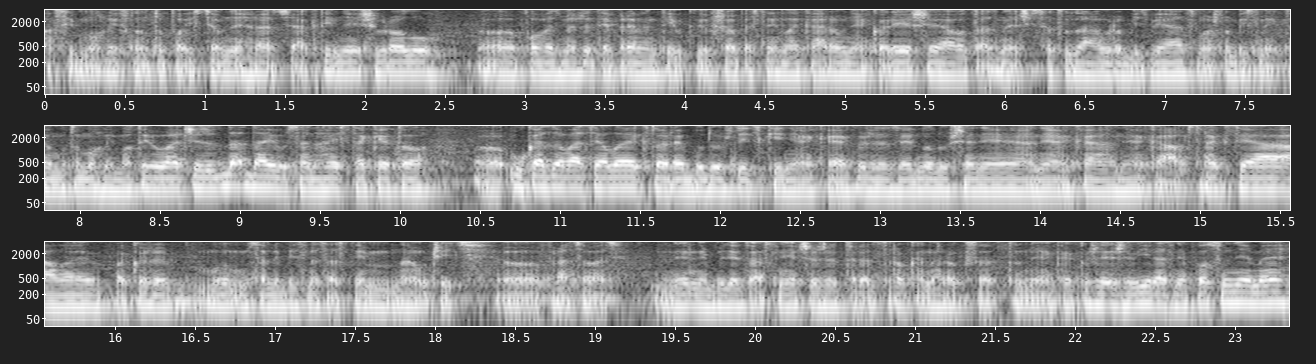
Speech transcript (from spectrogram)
asi mohli v tomto poisťovne hrať aktívnejšiu rolu. E, povedzme, že tie preventívky všeobecných lekárov nejako riešia a otázne, či sa tu dá urobiť viac, možno by sme k tomuto mohli motivovať. Čiže dajú sa nájsť takéto e, ukazovatele, ktoré budú vždycky nejaké akože zjednodušenie a nejaká, nejaká abstrakcia, ale akože museli by sme sa s tým naučiť uh, pracovať. Ne, nebude to asi niečo, že teraz z roka na rok sa to nejak akože, že výrazne posunieme,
